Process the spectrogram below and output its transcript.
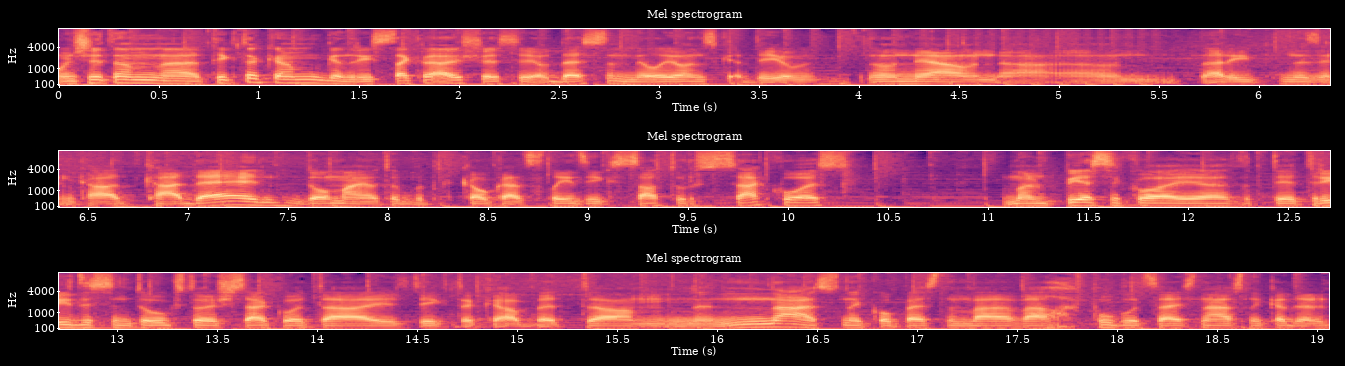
Un šitam uh, TikTokam gandrīz sakrājušies jau desmit miljonu skatījumu. Un, jā, un, uh, arī nezinu, kā, kādēļ, varbūt, ka kaut kāds līdzīgs saturs sekos. Man piesakoja tie 30,000 sekotāji, TikTokā, bet um, nē, es neko pēc tam vēl, vēlāk publicēju. Nē, es nekad ar,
